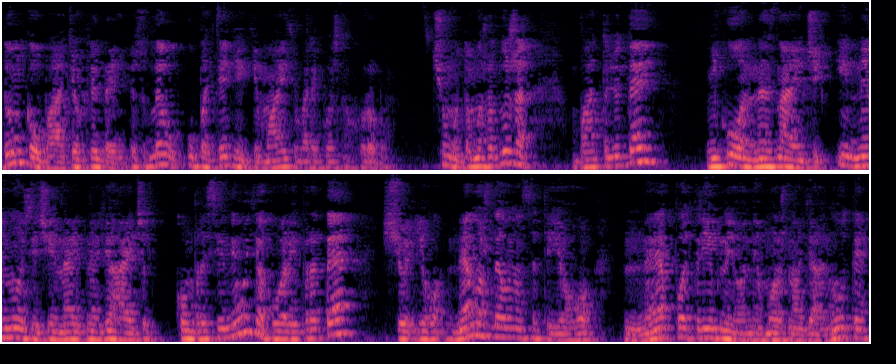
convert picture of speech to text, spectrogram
думка у багатьох людей, особливо у пацієнтів, які мають варикозну хворобу. Чому? Тому що дуже багато людей, ніколи не знаючи і не носячи, навіть не одягаючи компресійний одяг, говорять про те, що його неможливо носити, його не потрібно, його не можна одягнути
